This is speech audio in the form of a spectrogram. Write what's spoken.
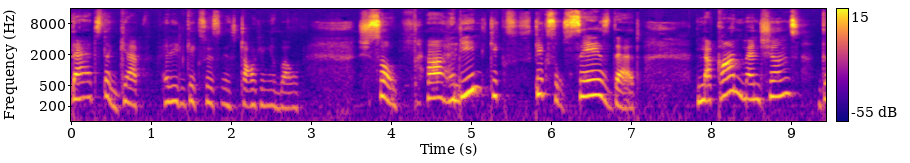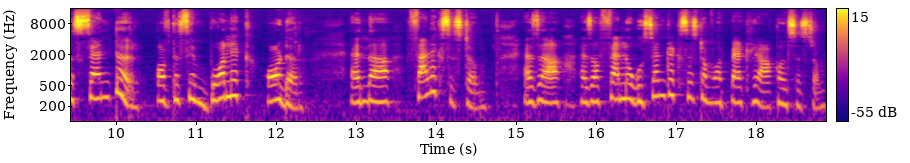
that's the gap Helene Cixous is, is talking about so uh, Helene Cixous says that Lacan mentions the center of the symbolic order and the phallic system as a as a phallogocentric system or patriarchal system.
